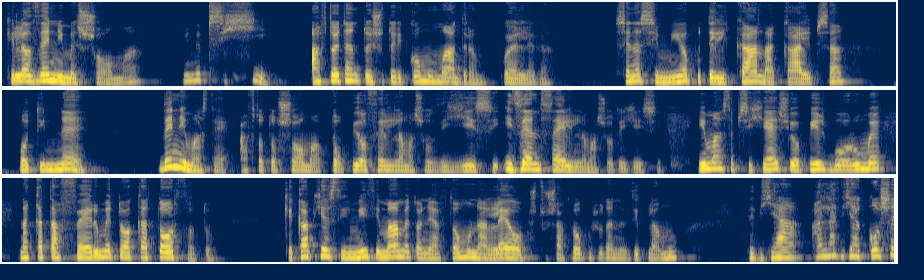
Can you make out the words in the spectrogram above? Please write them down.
και λέω δεν είμαι σώμα, είμαι ψυχή. Αυτό ήταν το εσωτερικό μου μάντρα που έλεγα. Σε ένα σημείο που τελικά ανακάλυψα ότι ναι, δεν είμαστε αυτό το σώμα το οποίο θέλει να μας οδηγήσει ή δεν θέλει να μας οδηγήσει. Είμαστε ψυχές οι οποίες μπορούμε να καταφέρουμε το ακατόρθωτο. Και κάποια στιγμή θυμάμαι τον εαυτό μου να λέω στους ανθρώπους που ήταν δίπλα μου παιδιά, άλλα 200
